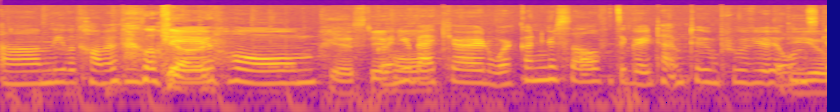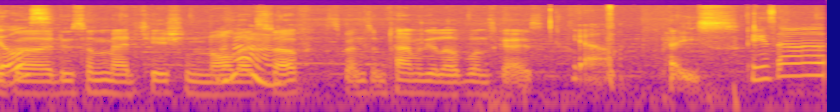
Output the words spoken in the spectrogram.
Um, leave a comment below. Yeah. Stay home. Yeah. Stay Go in your backyard. Work on yourself. It's a great time to improve your own yoga, skills. do some meditation and all that stuff. Spend some time with your loved ones, guys. Yeah. Peace. Peace out.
